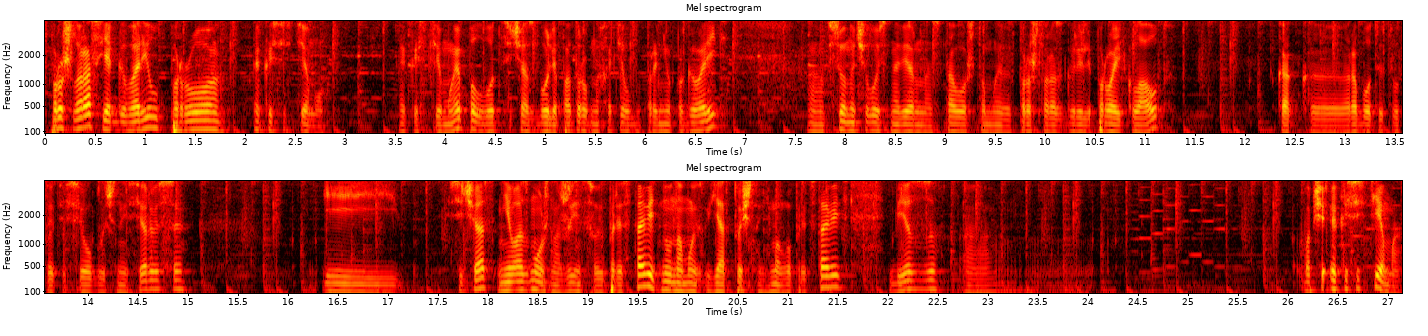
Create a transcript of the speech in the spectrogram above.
В прошлый раз я говорил про экосистему. Экосистему Apple. Вот сейчас более подробно хотел бы про нее поговорить. Все началось, наверное, с того, что мы в прошлый раз говорили про iCloud, как э, работают вот эти все облачные сервисы. И сейчас невозможно жизнь свою представить, ну, на мой я точно не могу представить, без э, вообще экосистема.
